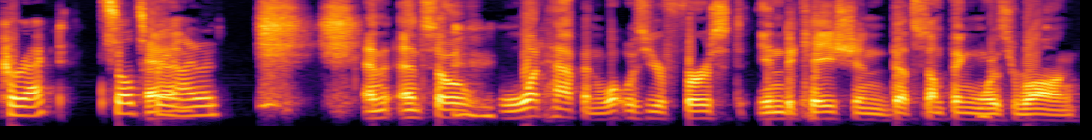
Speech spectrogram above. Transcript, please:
Correct, Salt Spring and, Island. And and so, what happened? What was your first indication that something was wrong?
